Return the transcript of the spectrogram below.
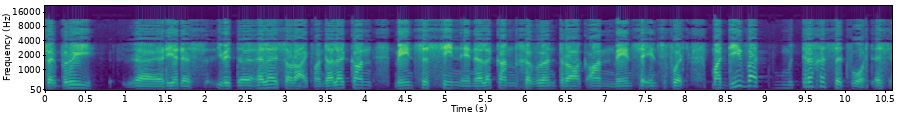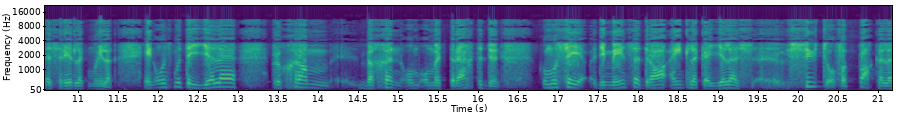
vir broei uh redes, jy weet uh, hulle is alright want hulle kan mense sien en hulle kan gewoond raak aan mense ensovoorts. Maar die wat moet teruggesit word is is redelik moeilik. En ons moet 'n hele program begin om om dit reg te doen kom ons sê die mense dra eintlik 'n hele uh, suit of 'n pak. Hulle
